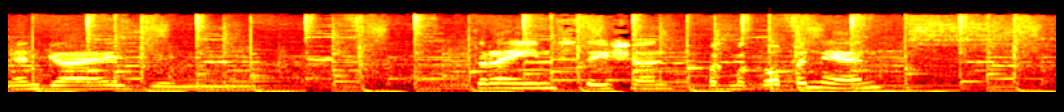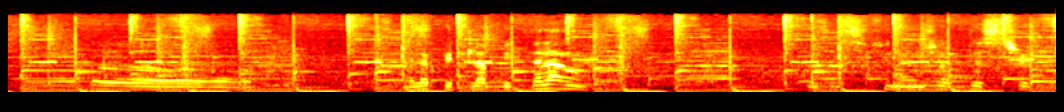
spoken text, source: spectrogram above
Yan guys, yung train station, pag mag-open na yan, uh, malapit-lapit na lang. This is financial district.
